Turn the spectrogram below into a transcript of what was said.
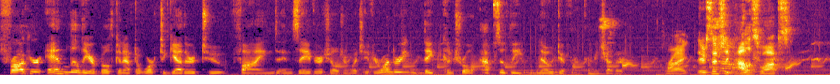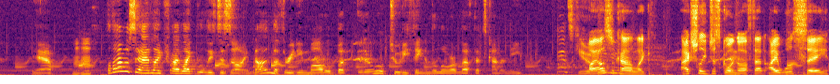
Frogger and Lily are both going to have to work together to find and save their children. Which, if you're wondering, they control absolutely no different from each other. Right. They're essentially palette swaps. Yeah. Although I would say I like I like Lily's design, not in the 3D model, but in a little 2D thing in the lower left. That's kind of neat. That's cute. I also kind of like. Actually, just going off that, I will say,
